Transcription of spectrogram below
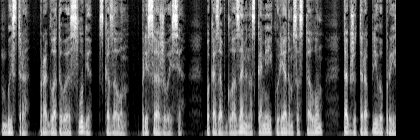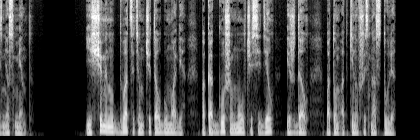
Быстро, проглатывая слуги, сказал он, присаживайся, показав глазами на скамейку рядом со столом, также торопливо произнес мент. Еще минут двадцать он читал бумаги, пока Гоша молча сидел и ждал, потом, откинувшись на стуле,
